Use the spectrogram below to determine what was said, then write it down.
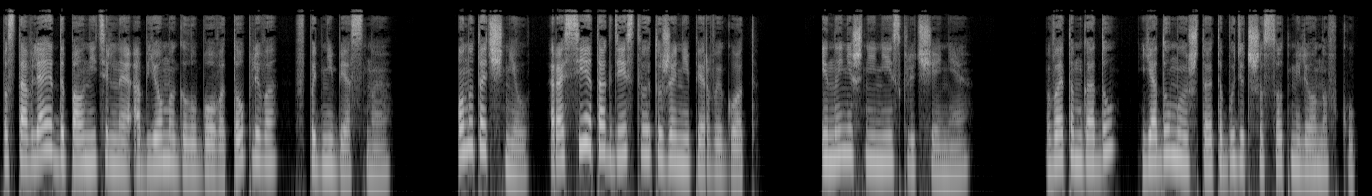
поставляет дополнительные объемы голубого топлива в Поднебесную. Он уточнил, Россия так действует уже не первый год. И нынешний не исключение. В этом году, я думаю, что это будет 600 миллионов куб.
